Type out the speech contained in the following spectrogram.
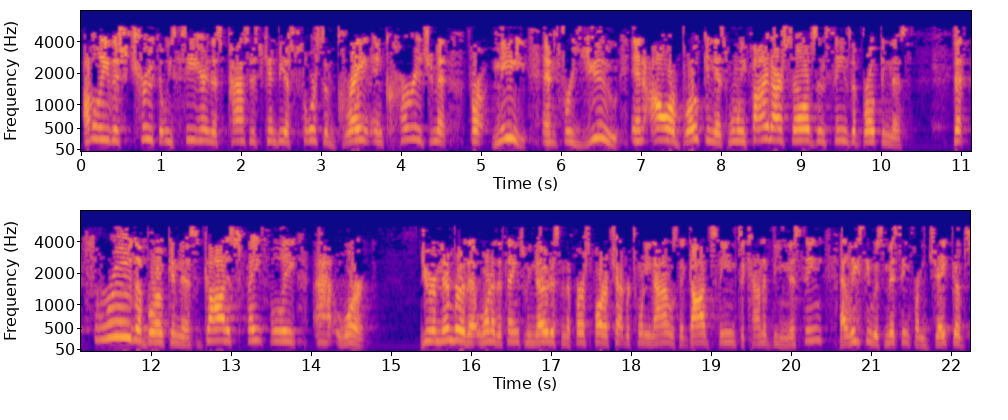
I believe this truth that we see here in this passage can be a source of great encouragement for me and for you in our brokenness when we find ourselves in scenes of brokenness. That through the brokenness, God is faithfully at work. You remember that one of the things we noticed in the first part of chapter 29 was that God seemed to kind of be missing. At least he was missing from Jacob's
